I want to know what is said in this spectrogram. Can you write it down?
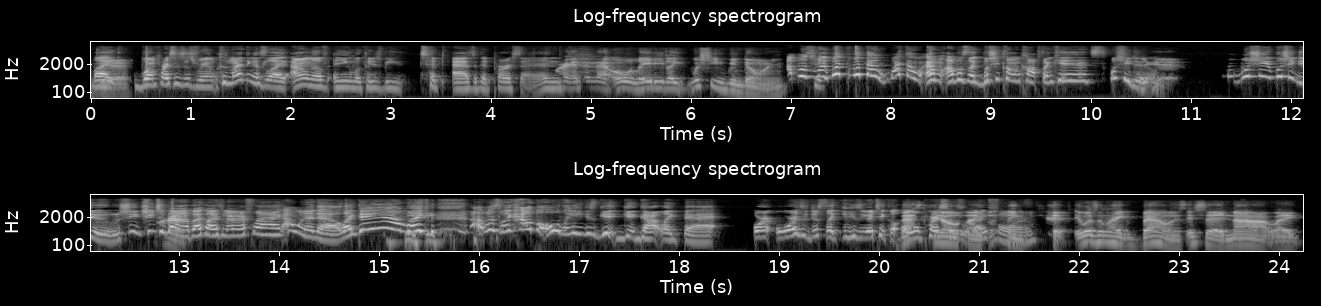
Like yeah. one person's just random. Because my thing is like I don't know if anyone can just be tipped as a good person. And, right, and then that old lady, like, what's she been doing? I was she, like, what, what the, what the? Um, I was like, was she calling cops on kids? What she do? Yeah. What she what she do? She she took right. down a Black Lives Matter flag. I want to know. Like, damn. Like, I was like, how the old lady just get get got like that? Or or is it just like easier to take an old person's you know, like, life form? It wasn't like balanced. It said nah. Like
